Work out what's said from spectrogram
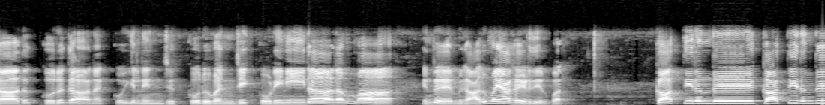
காதுக்கொரு கான குயில் நெஞ்சுக்கொரு வஞ்சி கொடி நீதானம்மா என்று மிக அருமையாக எழுதியிருப்பார். காத்திருந்து காத்திருந்து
